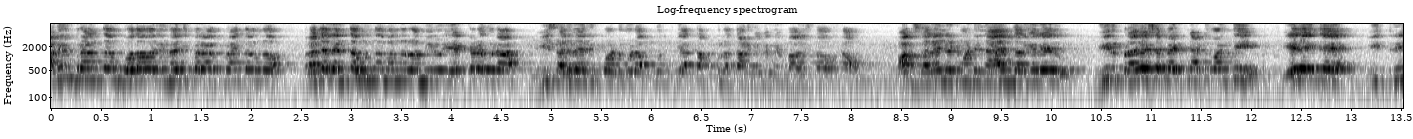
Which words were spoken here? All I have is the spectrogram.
అడవి ప్రాంతం గోదావరి నది పరివాహక ప్రాంతంలో ప్రజలు ఎంత ఉందామన్నారో మీరు ఎక్కడ కూడా ఈ సర్వే రిపోర్ట్ కూడా పూర్తిగా తప్పుల తడకగా మేము భావిస్తూ ఉన్నాం. మాకు సరైనటువంటి న్యాయం జరగలేదు. మీరు ప్రవేశపెట్టినటువంటి ఏదైతే ఈ త్రీ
